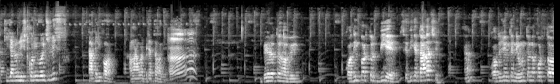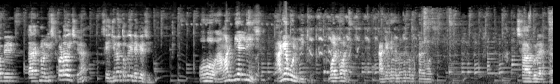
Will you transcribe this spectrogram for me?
কি যেন লিস্ট করবি বলছিলিস? তাড়াতাড়ি কর আমার আবার বেরোতে হবে। বেরোতে হবে। কদিন পর তোর বিয়ে? সেদিকে তার আছে? হ্যাঁ? কতজনকে নেমন্তন্ন করতে হবে? তার এখনও লিস্ট করা হয়েছে হ্যাঁ? সেই জন্য তোকেই ডেকেছি। ও আমার বিয়ের লিস্ট আগে বলবি তো। বল বল। কাকে কাকে নেমন্তন্ন করতে হবে বল। ছাগল একটা।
